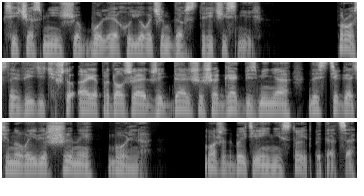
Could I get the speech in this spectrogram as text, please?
Сейчас мне еще более хуёво, чем до встречи с ней. Просто видеть, что Ая продолжает жить дальше, шагать без меня, достигать новые вершины, больно. Может быть, и не стоит пытаться.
